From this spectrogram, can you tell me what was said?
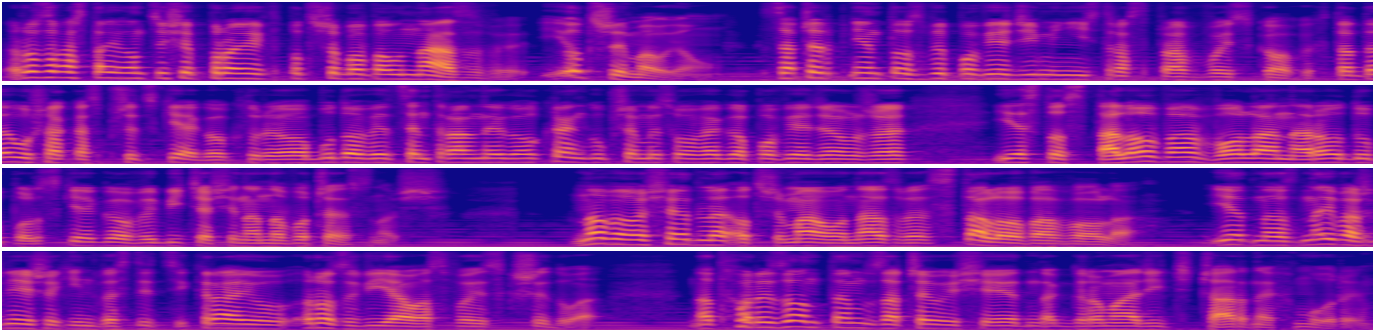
Rozrastający się projekt potrzebował nazwy i otrzymał ją. Zaczerpnięto z wypowiedzi ministra spraw wojskowych Tadeusza Kasprzyckiego, który o budowie Centralnego Okręgu Przemysłowego powiedział, że jest to stalowa wola narodu polskiego wybicia się na nowoczesność. Nowe osiedle otrzymało nazwę Stalowa Wola. Jedna z najważniejszych inwestycji kraju rozwijała swoje skrzydła. Nad horyzontem zaczęły się jednak gromadzić czarne chmury.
